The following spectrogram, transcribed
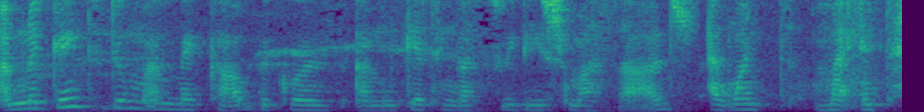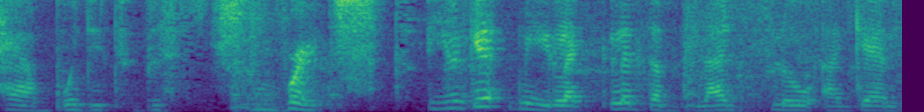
I'm not going to do my makeup because i'm getting a swedish massage. I want my entire body to be stretched. You get me? Like let the blood flow again.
